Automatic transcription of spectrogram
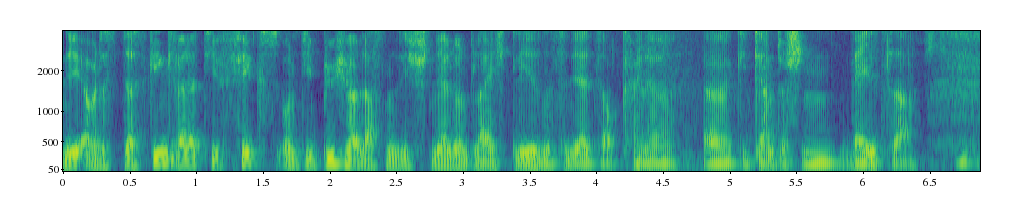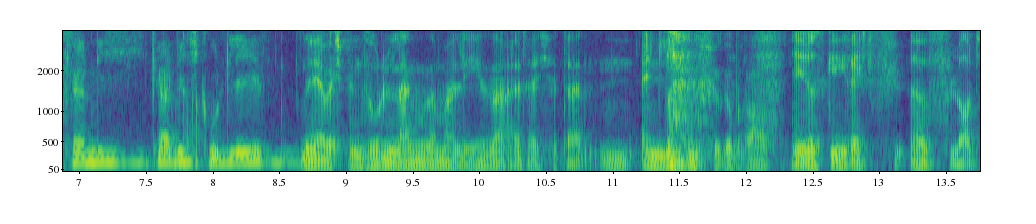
Nee, aber das, das ging relativ fix und die Bücher lassen sich schnell und leicht lesen. Das sind ja jetzt auch keine äh, gigantischen Wälzer. Kann ich, kann ich ja. gut lesen. Nee, aber ich bin so ein langsamer Leser, Alter. Ich hätte da ein, ein Leben für gebraucht. nee, das ging recht äh, flott.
